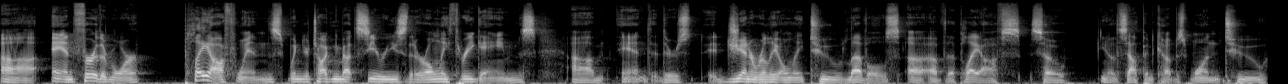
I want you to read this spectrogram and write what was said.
Uh, and furthermore, playoff wins, when you're talking about series that are only three games, um, and there's generally only two levels uh, of the playoffs. So, you know, the South Bend Cubs won two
